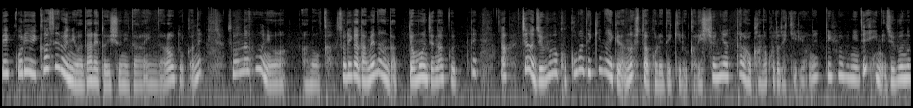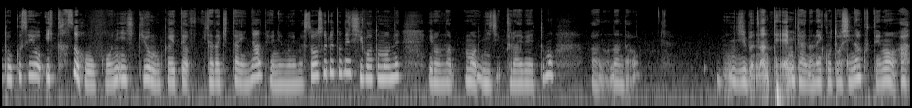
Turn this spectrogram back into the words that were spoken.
でこれを活かせるには誰と一緒にいたらいいんだろうとかね。そんな風にはあのそれがダメなんだって思うんじゃなくってあじゃあ自分はここはできないけどあの人はこれできるから一緒にやったら他のことできるよねっていうふうに是非ね自分の特性を生かす方向に意識を向けていただきたいなというふうに思います。そうするとね仕事もねいろんなもう日プライベートもあのなんだろう。自分なんてみたいなねことをしなくても「あ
